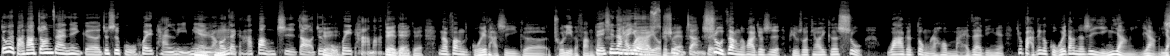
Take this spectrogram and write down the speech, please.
都会把它装在那个就是骨灰坛里面，嗯然后再给它放置到就是骨灰塔嘛，不对？对对对，那放骨灰塔是一个处理的方法。对现在还有还有树葬树葬的话，就是比如说挑一棵树。挖个洞，然后埋在地面，就把那个骨灰当成是营养一样、养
